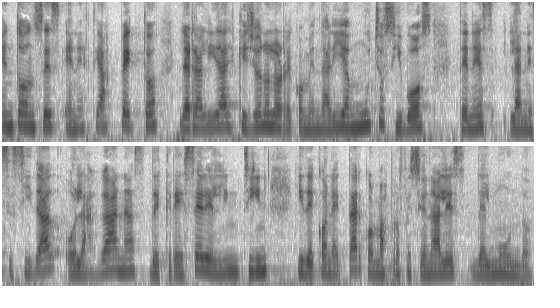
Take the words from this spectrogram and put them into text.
Entonces, en este aspecto, la realidad es que yo no lo recomendaría mucho si vos tenés la necesidad o las ganas de crecer en LinkedIn y de conectar con más profesionales del mundo.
